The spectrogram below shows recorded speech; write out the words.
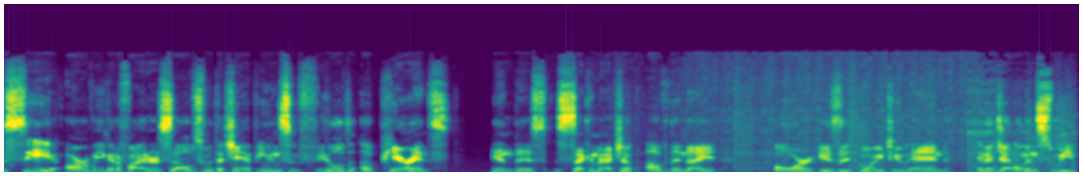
to see are we going to find ourselves with a Champions Field appearance in this second matchup of the night or is it going to end in a gentleman's sweep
